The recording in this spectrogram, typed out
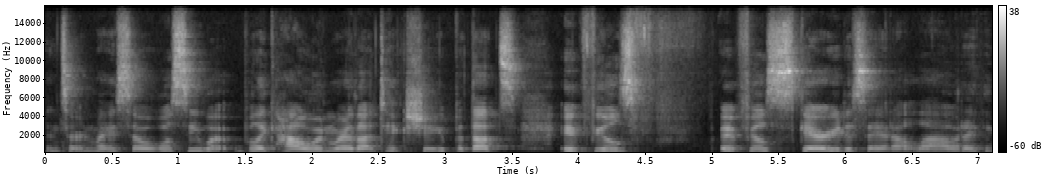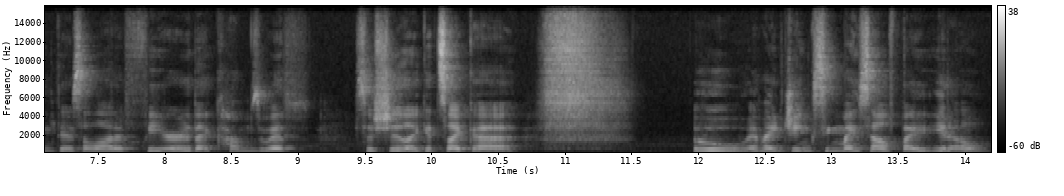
in certain ways. So we'll see what like how and where that takes shape, but that's it feels it feels scary to say it out loud. I think there's a lot of fear that comes with especially like it's like a ooh, am I jinxing myself by, you know,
